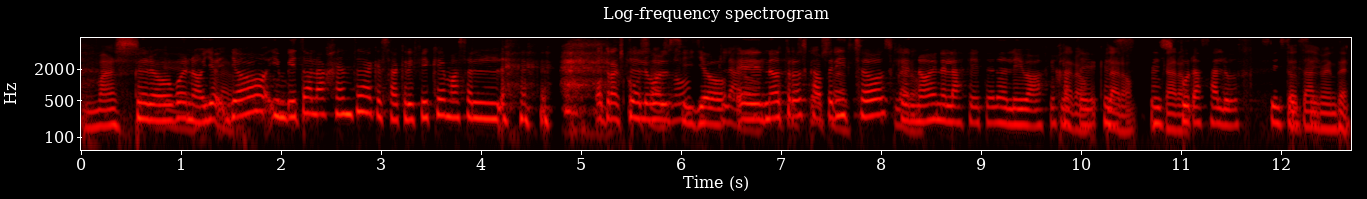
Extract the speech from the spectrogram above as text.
Más, Pero bueno, yo, yo, invito a la gente a que sacrifique más el, otras cosas, bolsillo en otros caprichos que no en el aceite de oliva, fíjate, que es, pura salud. Totalmente.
